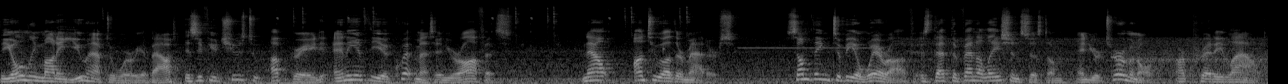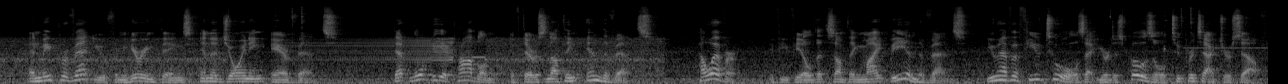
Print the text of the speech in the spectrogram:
The only money you have to worry about is if you choose to upgrade any of the equipment in your office. Now, onto other matters. Something to be aware of is that the ventilation system and your terminal are pretty loud and may prevent you from hearing things in adjoining air vents. That won't be a problem if there is nothing in the vents. However, if you feel that something might be in the vents, you have a few tools at your disposal to protect yourself.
